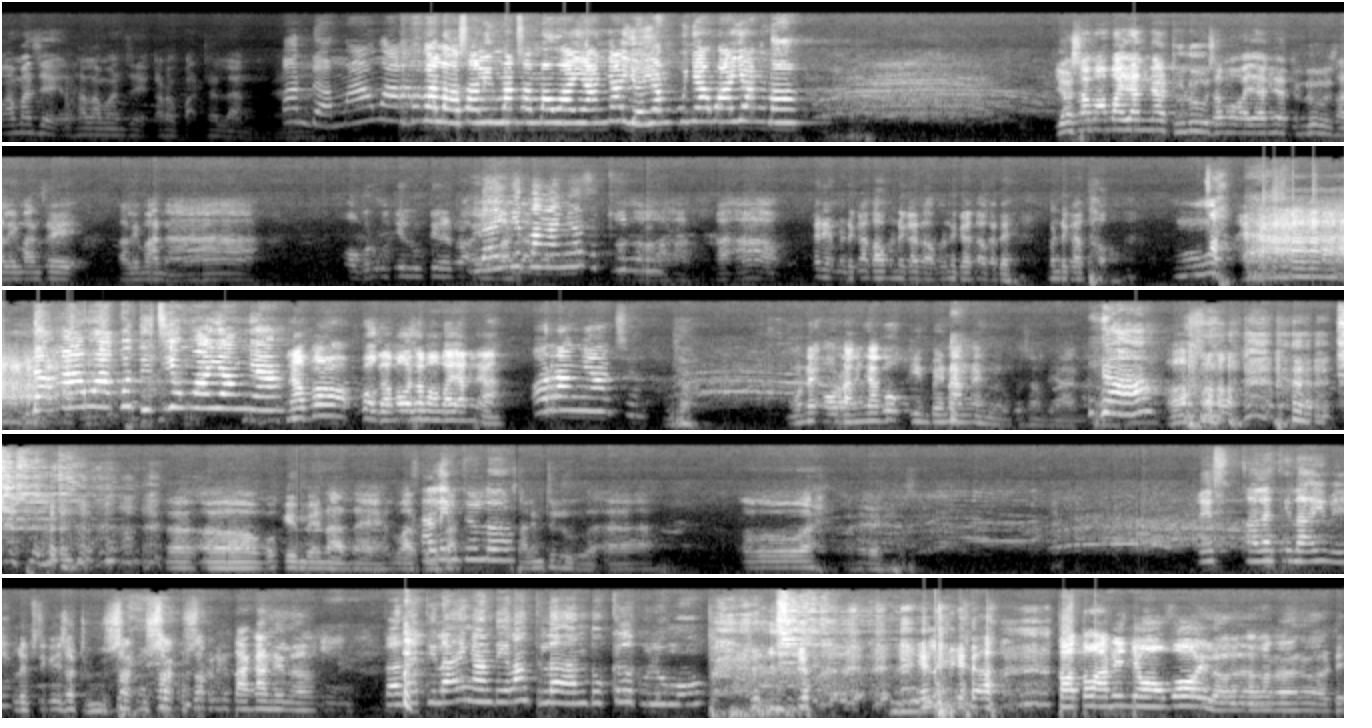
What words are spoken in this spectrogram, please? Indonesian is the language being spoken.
Salaman sih, salaman sih karo Pak Dalang. Kan ndak mau aku kalau saliman sama wayangnya ya yang punya wayang no. Ya sama wayangnya dulu, sama wayangnya dulu saliman sih. Saliman. Ah. Oh, berutil-util kok. Lah ini tangannya segini. Ah, ah, ah. Kan mendekat tau, mendekat tau, mendekat tau deh. Mendekat tau. Muah. Ah. Ndak mau aku dicium wayangnya. Kenapa kok gak mau sama wayangnya? Orangnya aja. Mene orangnya kok kimpenan nih lho sampean. Ya. Heeh, kok luar biasa. Salim dulu. Salim dulu. heeh. Oh. Wis kalih dilaki wis. lipstik iso diusak-usak-usak ning tangan lho. Kalih dilaki nganti ilang delan tukel gulumu. Ini ya, totoane nyowo lho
